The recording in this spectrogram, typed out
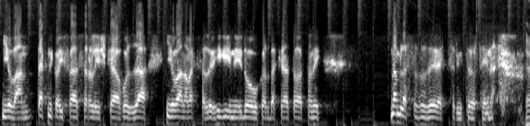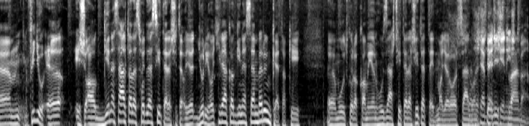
Nyilván technikai felszerelés kell hozzá, nyilván a megfelelő higiéniai dolgokat be kell tartani. Nem lesz ez azért egyszerű történet. Um, figyelj, ö, és a Guinness által ez hogy lesz hitelesítve? Gyuri, hogy hívják a Guinness emberünket, aki múltkor a kamionhúzást hitelesítette itt Magyarországon? Sebestyén István. István.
